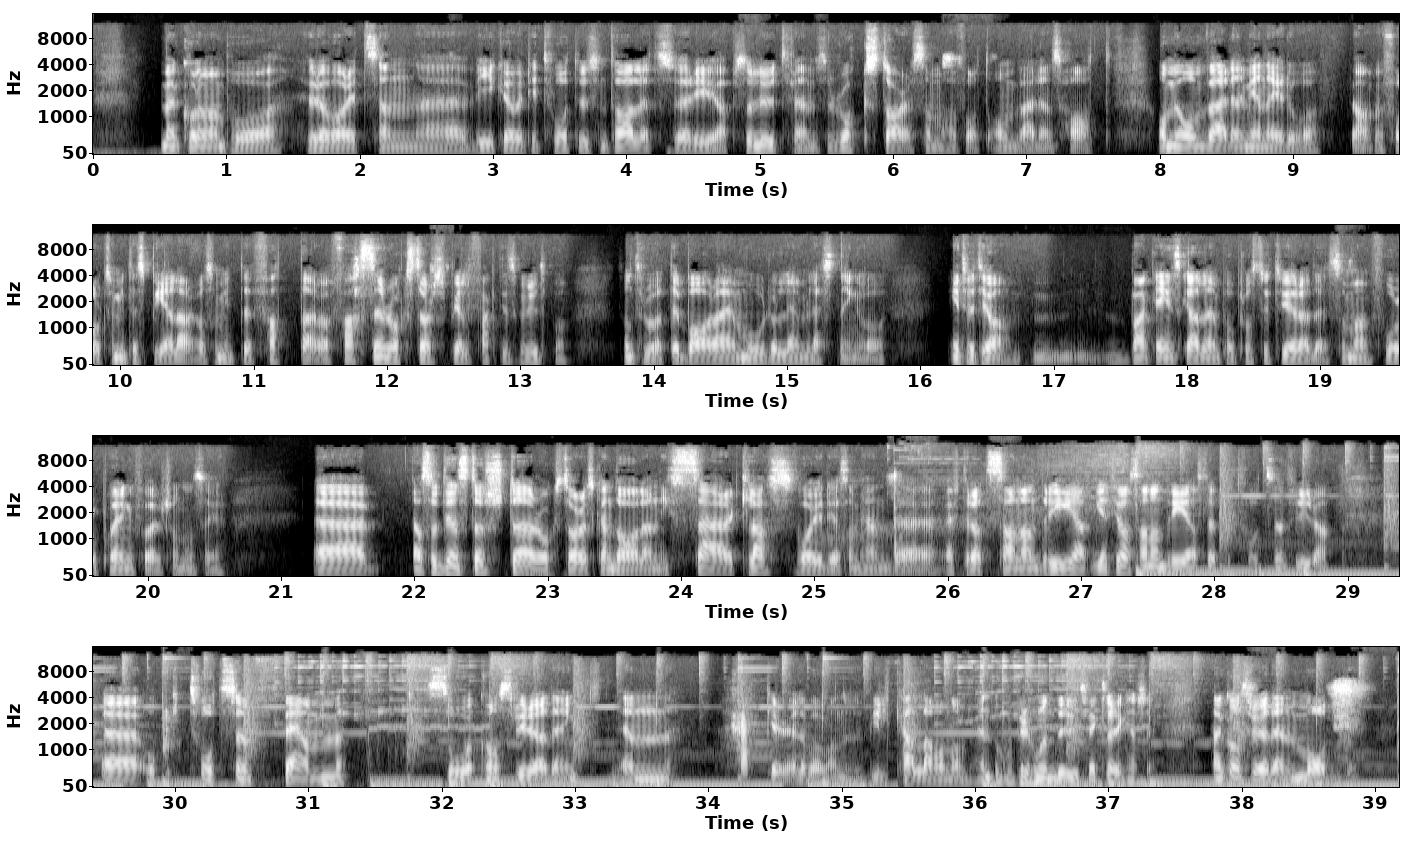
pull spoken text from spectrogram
Men kollar man på hur det har varit sedan eh, vi gick över till 2000-talet så är det ju absolut främst Rockstar som har fått omvärldens hat. Och med omvärlden menar jag då ja, folk som inte spelar och som inte fattar vad fasen Rockstars spel faktiskt går ut på. De tror att det bara är mord och lemlästning och inte vet jag, mm, banka in skallen på prostituerade som man får poäng för som de säger. Eh, alltså den största Rockstar-skandalen i särklass var ju det som hände efter att San Andreas, GTA San Andreas släpptes 2004. Eh, och 2005 så konstruerade en, en hacker, eller vad man nu vill kalla honom, en oberoende utvecklare kanske. Han konstruerade en mod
